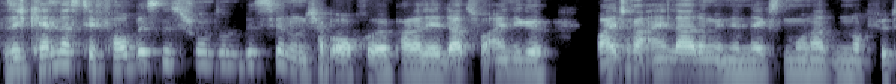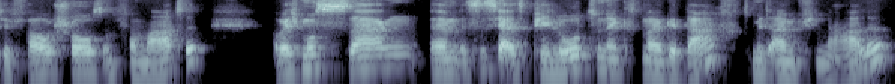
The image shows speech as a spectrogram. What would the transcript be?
also ich kenne das TV-Business schon so ein bisschen und ich habe auch äh, parallel dazu einige weitere Einladungen in den nächsten Monaten noch für TV-Shows und Formate. Aber ich muss sagen, ähm, es ist ja als Pilot zunächst mal gedacht mit einem Finale.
